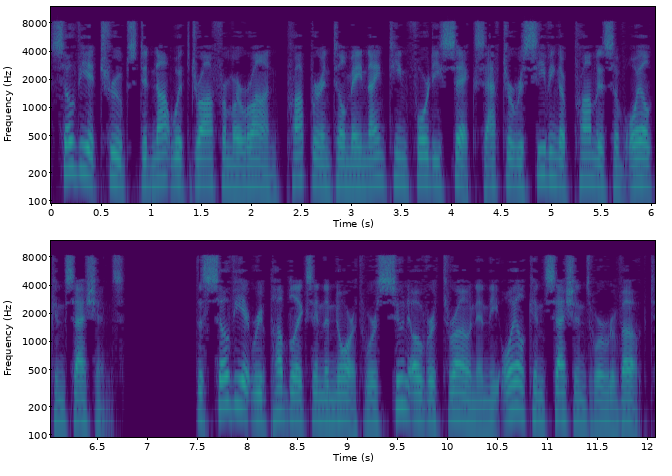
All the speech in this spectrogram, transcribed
Soviet troops did not withdraw from Iran proper until May 1946 after receiving a promise of oil concessions. The Soviet republics in the north were soon overthrown and the oil concessions were revoked.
